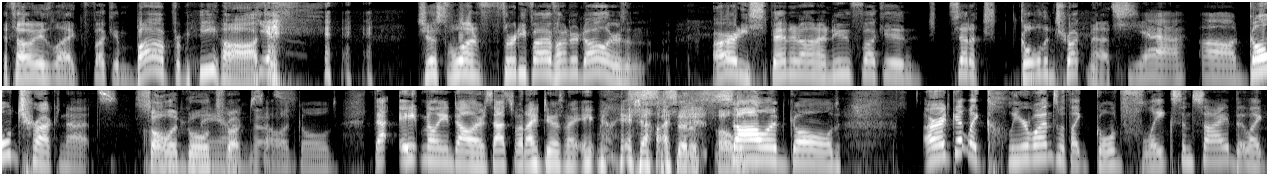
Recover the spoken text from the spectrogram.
It's always like fucking Bob from Hee Haw Yeah. just, just won thirty five hundred dollars and already spent it on a new fucking set of tr- golden truck nuts. Yeah. Oh, gold truck nuts. Solid Oh, gold man, truck nuts. Solid gold. That eight million dollars. That's what I do with my eight million dollars. Set of solid- solid gold. Or I'd get like clear ones with like gold flakes inside that like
